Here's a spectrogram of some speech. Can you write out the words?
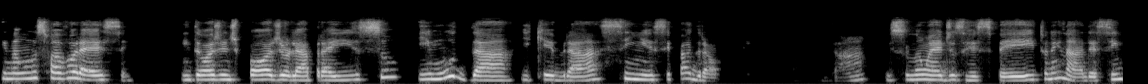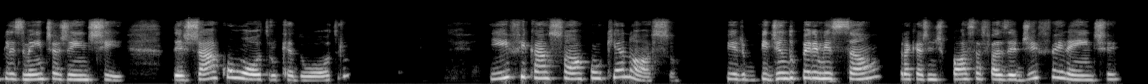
que não nos favorecem. Então a gente pode olhar para isso e mudar e quebrar, sim, esse padrão. Tá? Isso não é desrespeito nem nada, é simplesmente a gente deixar com o outro o que é do outro e ficar só com o que é nosso, pedindo permissão para que a gente possa fazer diferente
